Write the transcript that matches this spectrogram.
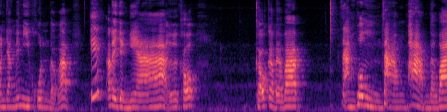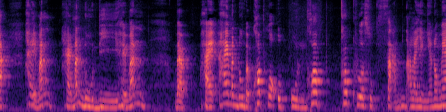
มันยังไม่มีคนแบบว่า เอ๊ะ อะไรอย่างเงี้ยเออเขาเขากับแบบว่าสั่งพงสั่งผ่านแบบว่าให้มันให้มันดูดีให้มันแบบให้ให้มันดูแบบครอบครัวอบอุ่น ครอบครอบครัวสุขสันต์อะไรอย่างเงี้ยเนาะแม่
